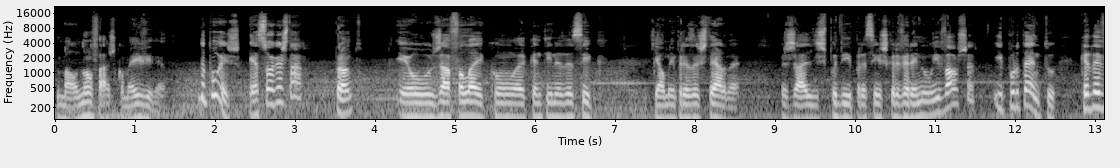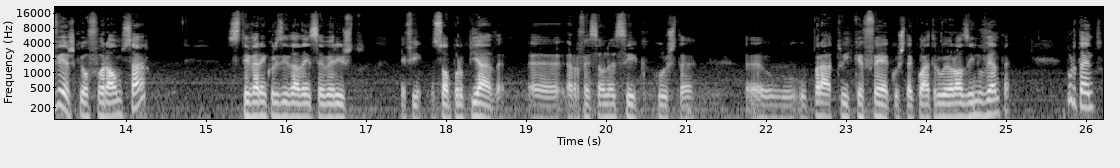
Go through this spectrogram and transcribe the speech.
mal não faz, como é evidente. Depois, é só gastar. Pronto, eu já falei com a cantina da SIC, que é uma empresa externa já lhes pedi para se inscreverem no e-voucher e, portanto, cada vez que eu for almoçar, se tiverem curiosidade em saber isto, enfim, só por piada, eh, a refeição na SIC custa, eh, o prato e café custa 4,90€. Portanto,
